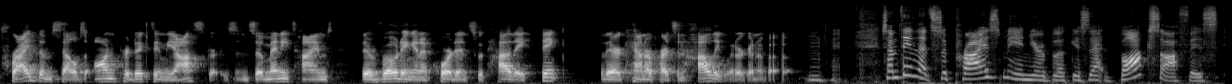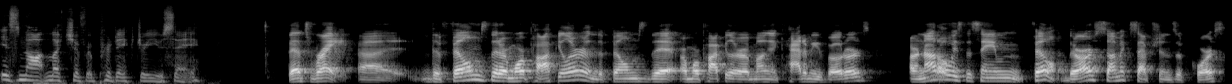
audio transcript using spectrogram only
pride themselves on predicting the Oscars. And so many times they're voting in accordance with how they think their counterparts in Hollywood are going to vote. Okay. Something that surprised me in your book is that box office is not much of a predictor, you say. That's right. Uh, the films that are more popular and the films that are more popular among Academy voters are not always the same film. There are some exceptions, of course.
